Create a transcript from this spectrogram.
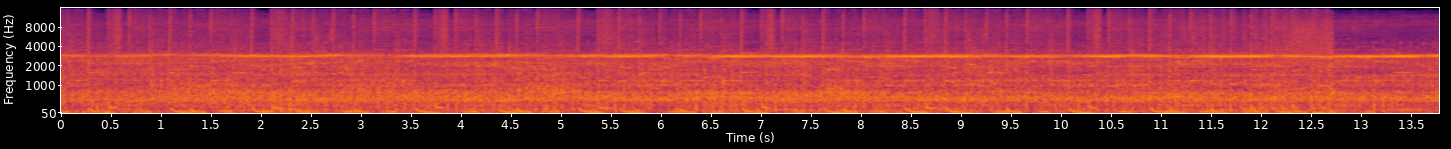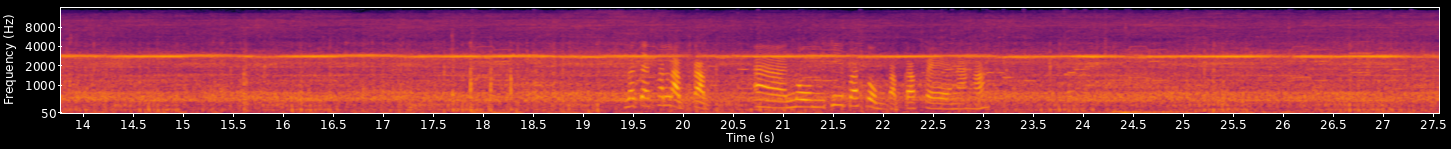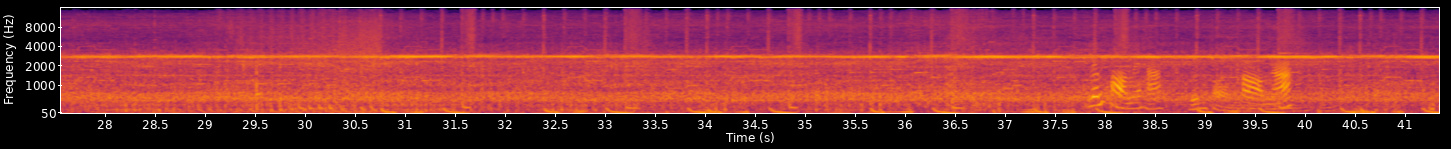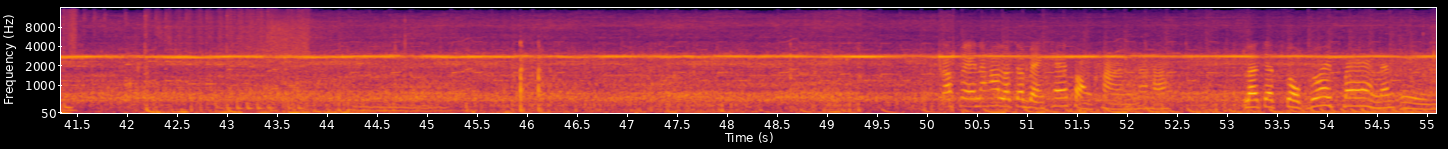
ลับกับอ่านมที่ผสมกับกาแฟนะคะ เริ่มหอมไหมคะ เริ่มหอมหอมนะ กาแฟ นะคะ เราจะแบ่งแค่สองครั้งนะคะ เราจะจบด้วยแป้งนั่นเอง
